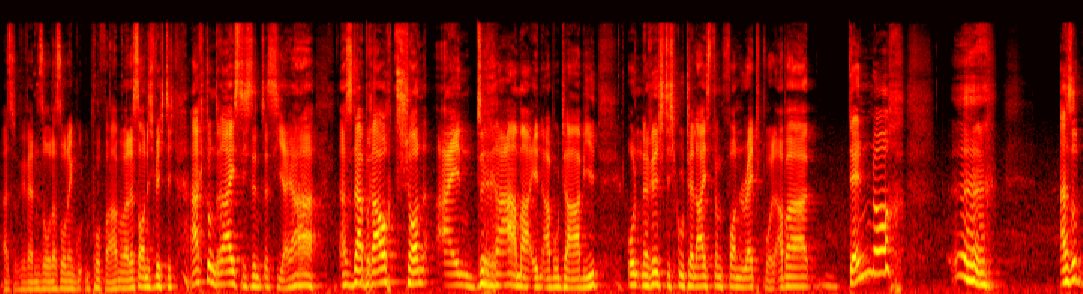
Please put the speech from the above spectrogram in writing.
also wir werden so oder so einen guten Puffer haben, aber das ist auch nicht wichtig. 38 sind es hier, ja. Also da braucht schon ein Drama in Abu Dhabi und eine richtig gute Leistung von Red Bull. Aber dennoch, äh, also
